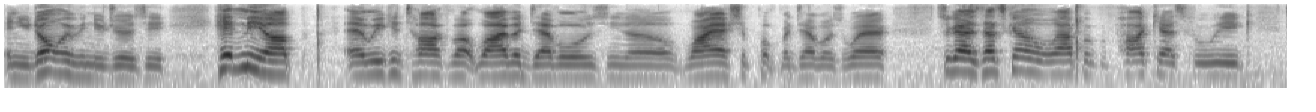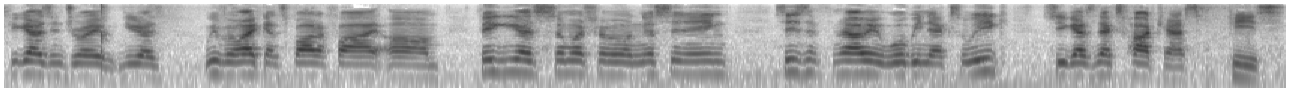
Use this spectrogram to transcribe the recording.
and you don't live in New Jersey, hit me up and we can talk about why the Devils, you know, why I should put my Devils where. So guys, that's gonna wrap up the podcast for the week. If you guys enjoy it, you guys leave a like on Spotify. Um, thank you guys so much for everyone listening. Season finale will be next week. See you guys next podcast. Peace.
